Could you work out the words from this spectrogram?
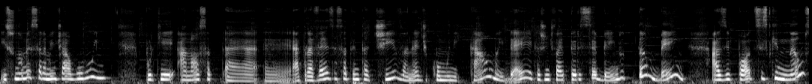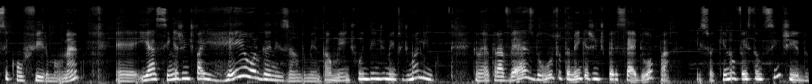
isso não necessariamente é algo ruim ruim, porque a nossa, é, é, através dessa tentativa né, de comunicar uma ideia, que a gente vai percebendo também as hipóteses que não se confirmam, né? É, e assim a gente vai reorganizando mentalmente o entendimento de uma língua. Então é através do uso também que a gente percebe, opa, isso aqui não fez tanto sentido.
